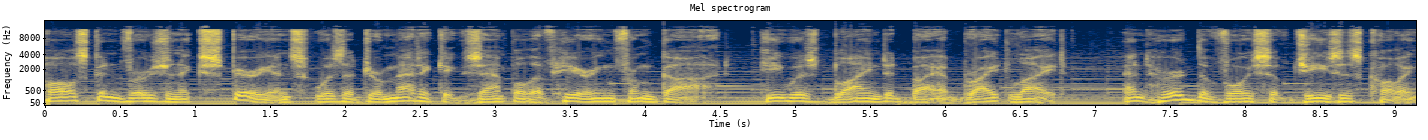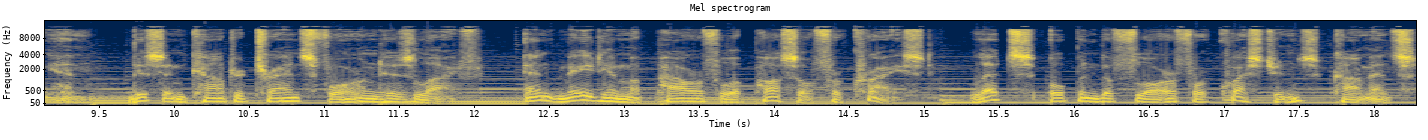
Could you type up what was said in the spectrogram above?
Paul's conversion experience was a dramatic example of hearing from God. He was blinded by a bright light and heard the voice of Jesus calling him. This encounter transformed his life. and made him a powerful apostle for Christ. Let's open the floor for questions, comments,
